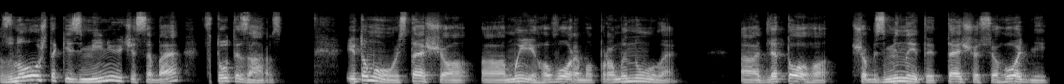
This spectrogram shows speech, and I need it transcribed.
знову ж таки змінюючи себе в тут і зараз. І тому ось те, що е, ми говоримо про минуле е, для того, щоб змінити те, що сьогодні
